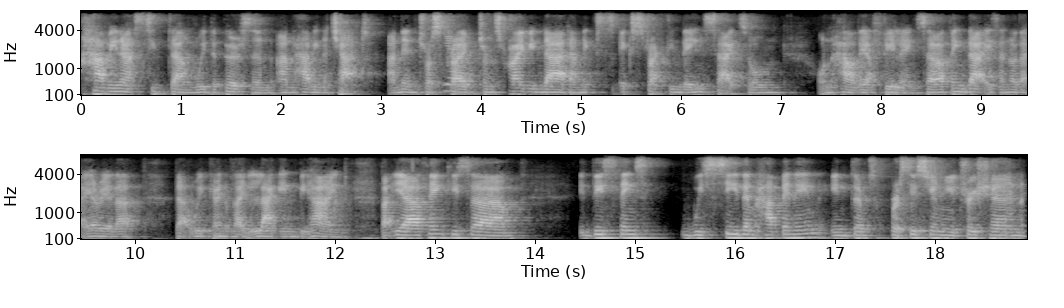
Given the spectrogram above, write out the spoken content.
having a sit down with the person and having a chat and then transcribe yeah. transcribing that and ex- extracting the insights on on how they are feeling so i think that is another area that that we kind of like lagging behind but yeah i think it's um these things we see them happening in terms of precision nutrition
